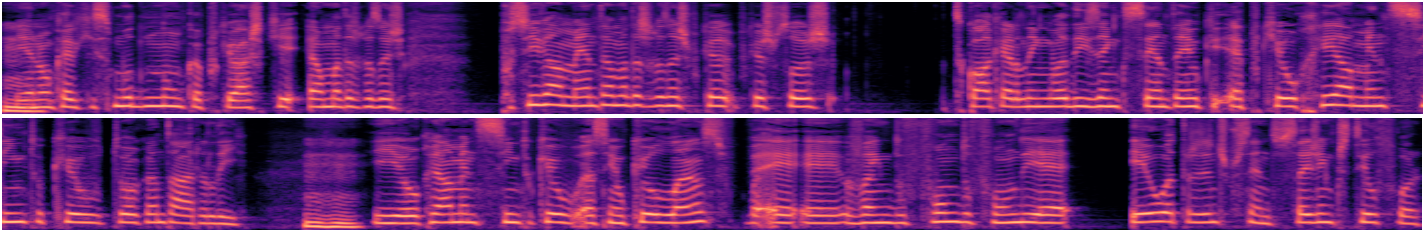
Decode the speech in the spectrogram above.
E eu não quero que isso mude nunca, porque eu acho que é uma das razões, possivelmente é uma das razões porque, porque as pessoas de qualquer língua dizem que sentem o que é porque eu realmente sinto que eu estou a cantar ali. Uhum. E eu realmente sinto que eu, assim, o que eu lanço é, é- vem do fundo do fundo e é eu a 300%, seja em que estilo for.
